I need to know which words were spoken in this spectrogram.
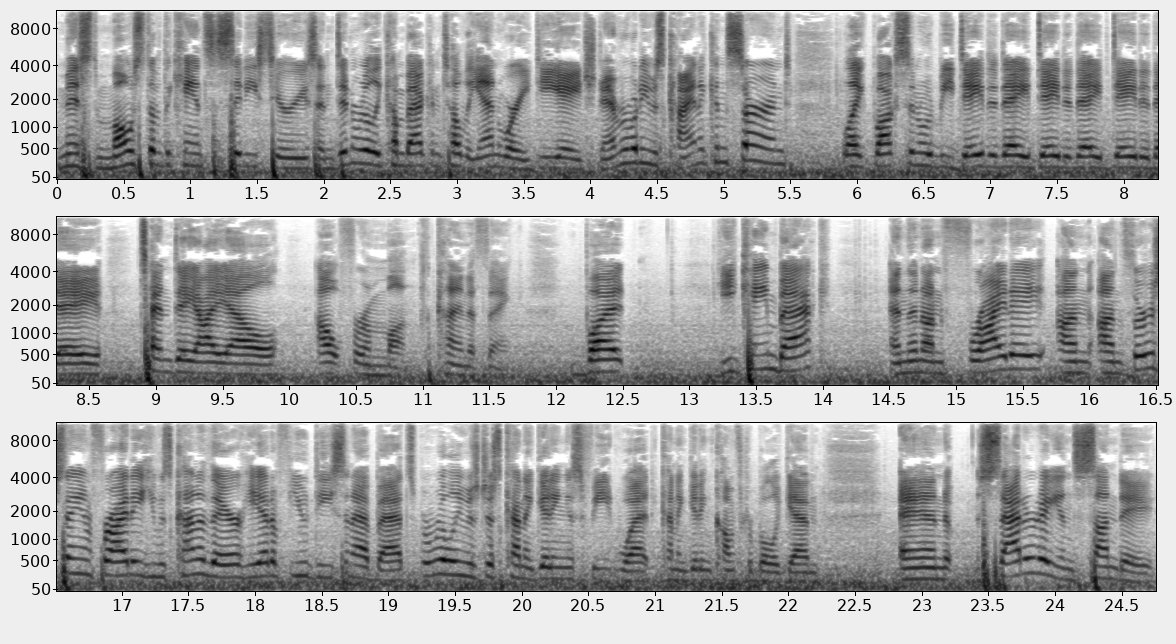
missed most of the Kansas City series, and didn't really come back until the end where he DH'd. And everybody was kind of concerned, like Buxton would be day to day, day to day, day to day, 10 day IL, out for a month kind of thing. But he came back and then on Friday, on, on Thursday and Friday, he was kind of there. He had a few decent at bats, but really was just kind of getting his feet wet, kind of getting comfortable again. And Saturday and Sunday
